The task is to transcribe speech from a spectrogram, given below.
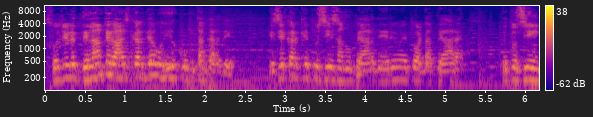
ਸੋ ਜਿਹੜੇ ਦਿਲਾਂ ਤੇ ਰਾਜ ਕਰਦੇ ਆ, ਉਹੀ ਹਕੂਮਤਾਂ ਕਰਦੇ ਇਸੇ ਕਰਕੇ ਤੁਸੀਂ ਸਾਨੂੰ ਪਿਆਰ ਦੇ ਰਹੇ ਹੋ, ਇਹ ਤੁਹਾਡਾ ਪਿਆਰ ਹੈ। ਤੇ ਤੁਸੀਂ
